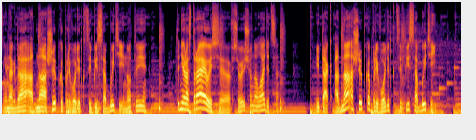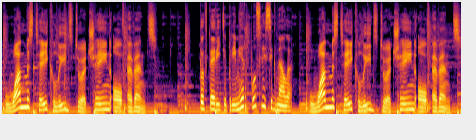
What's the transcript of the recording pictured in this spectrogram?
Иногда одна ошибка приводит к цепи событий, но ты... Ты не расстраивайся, все еще наладится. Итак, одна ошибка приводит к цепи событий. One mistake leads to a chain of events. Повторите пример после сигнала. One mistake leads to a chain of events.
